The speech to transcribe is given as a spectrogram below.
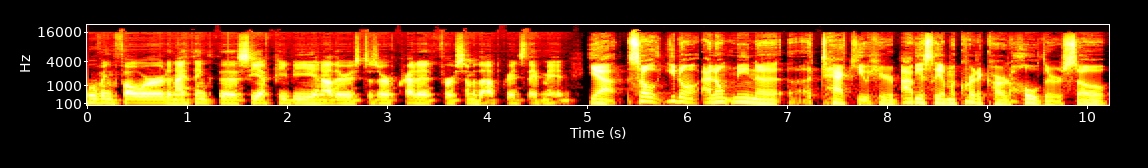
moving forward. And I think the CFPB and others deserve credit for some of the upgrades they've made. Yeah. So, you know, I don't mean to uh, attack you here. Obviously, I'm a credit card holder. So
